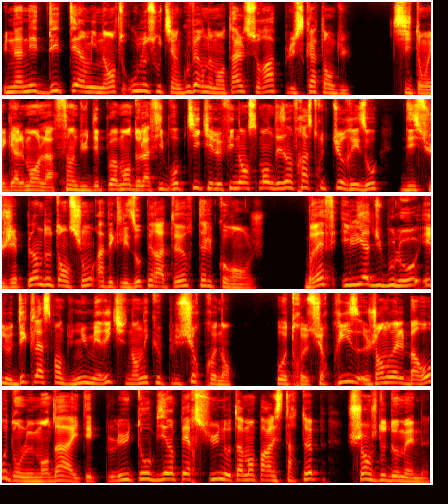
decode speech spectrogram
une année déterminante où le soutien gouvernemental sera plus qu'attendu. Citons également la fin du déploiement de la fibre optique et le financement des infrastructures réseau, des sujets pleins de tensions avec les opérateurs tels qu'Orange. Bref, il y a du boulot et le déclassement du numérique n'en est que plus surprenant. Autre surprise, Jean-Noël Barrot, dont le mandat a été plutôt bien perçu, notamment par les startups, change de domaine.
